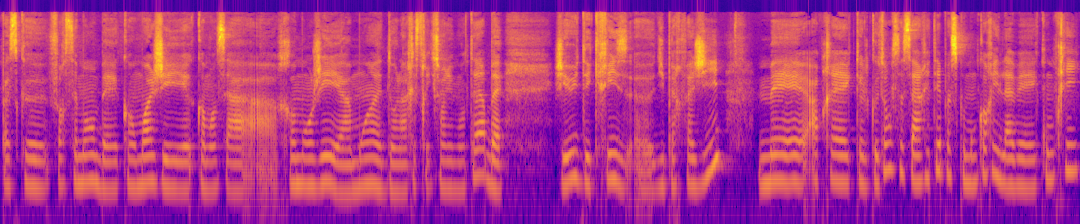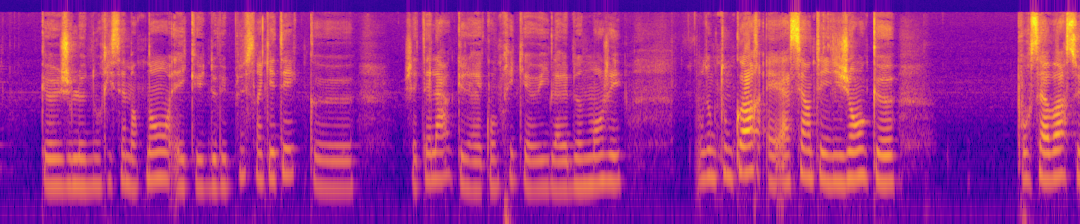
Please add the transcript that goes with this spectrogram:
parce que forcément ben, quand moi j'ai commencé à, remanger et à moins être dans la restriction alimentaire ben, j'ai eu des crises euh, d'hyperphagie. Mais après quelques temps ça s'est arrêté parce que mon corps il avait compris que je le nourrissais maintenant et qu'il devait plus s'inquiéter que j'étais là que j'avais compris qu'il avait besoin de manger. Donc ton corps est assez intelligent que pour savoir ce,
